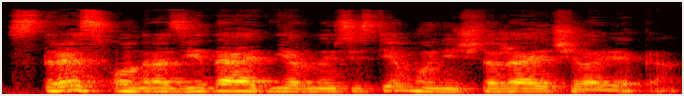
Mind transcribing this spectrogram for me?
Стресс, он разъедает нервную систему, уничтожает человека.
